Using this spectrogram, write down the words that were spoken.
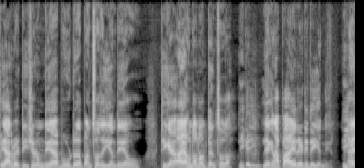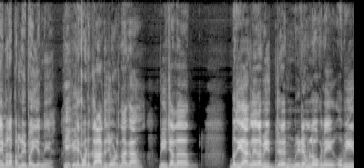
50 ਰੁਪਏ ਟੀ-ਸ਼ਰਟ ਹੁੰਦੀ ਆ ਬੂਟ 500 ਦੇਈ ਜਾਂਦੇ ਆ ਉਹ। ਠੀਕ ਹੈ ਆਇਆ ਹੁੰਦਾ ਉਹਨਾਂ ਨੂੰ 300 ਦਾ। ਠੀਕ ਹੈ ਜੀ। ਲੇਕਿਨ ਆਪਾਂ ਆਏ ਰੇਟ ਹੀ ਦੇਈ ਜਾਂਦੇ ਆ। ਐਂ ਨਹੀਂ ਪਤਾ ਪੱਲੂ ਹੀ ਪਾਈ ਜਾਂਦੇ ਆ। ਠੀਕ ਹੈ ਇੱਕ ਵਾਰ ਗਾਹਕ ਜੋੜਨਾਗਾ ਵੀ ਚੱਲ ਵਧੀਆ ਅਗਲੇ ਦਾ ਵੀ ਜਿਹੜੇ ਮੀਡੀਅਮ ਲੋਕ ਨੇ ਉਹ ਵੀ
